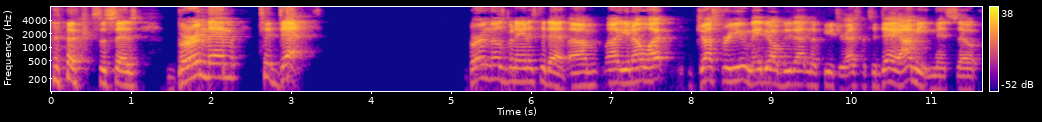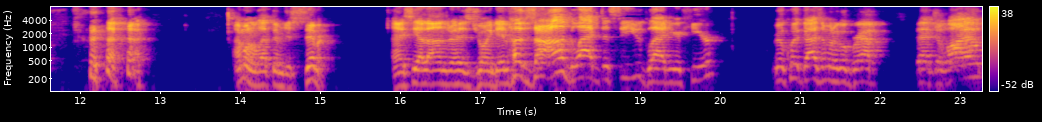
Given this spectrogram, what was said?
so says, burn them to death. Burn those bananas to death. Um, uh, you know what? Just for you, maybe I'll do that in the future. As for today, I'm eating this, so I'm to let them just simmer. I see Alondra has joined in. Huzzah! Glad to see you. Glad you're here. Real quick, guys, I'm going to go grab that gelato.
